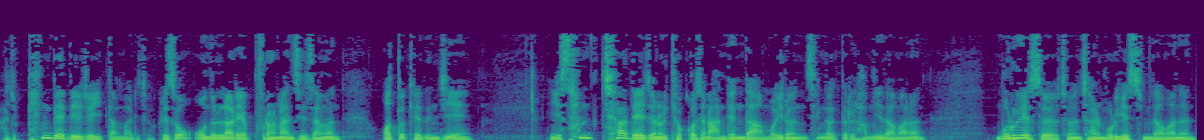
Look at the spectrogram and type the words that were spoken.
아주 팽배되어져 있단 말이죠. 그래서 오늘날의 불안한 세상은 어떻게든지 이 3차 대전을 겪어서는 안 된다. 뭐 이런 생각들을 합니다만은 모르겠어요. 저는 잘 모르겠습니다만은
